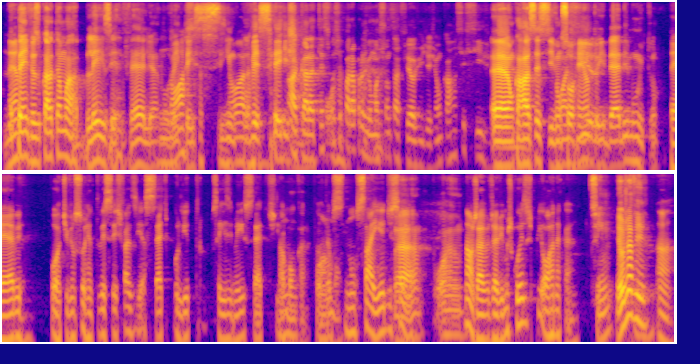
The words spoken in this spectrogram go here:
né? Depende, às vezes o cara tem uma Blazer velha, Nossa 95, Senhora. V6. Ah, cara, até se Porra. você parar pra ver uma Santa Fe hoje em dia, já é um carro acessível. É um carro acessível, um Um sorrento e bebe muito. Bebe. Pô, eu tive um Sorrento V6 fazia 7 por litro, 6,5, 7. Tá não, bom, cara. pô, Tá até não, bom. não saía disso aí. É, porra. Não, já, já vimos coisas pior, né, cara? Sim, eu já vi. Ah,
